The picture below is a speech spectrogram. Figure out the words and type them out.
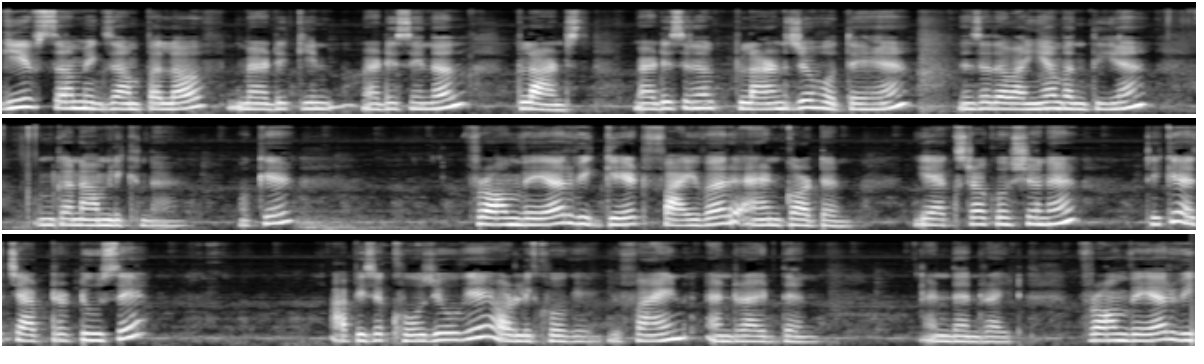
Give some example of medicine medicinal plants medicinal plants जो होते हैं, जिनसे दवाइयाँ बनती हैं, उनका नाम लिखना है okay from where we get fibre and cotton ये एक्स्ट्रा क्वेश्चन है, ठीक है? चैप्टर टू से आप इसे खोजोगे और लिखोगे। You find and write then and then write from where we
